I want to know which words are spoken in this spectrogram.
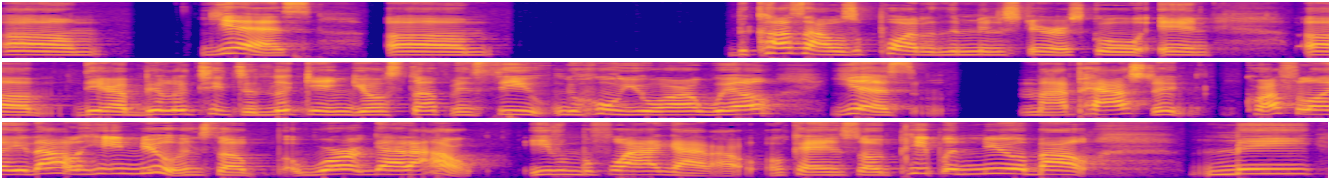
um, yes, um, because I was a part of the ministerial school and um, their ability to look in your stuff and see who you are. Well, yes, my pastor, Creflo Dollar, he knew. And so word got out even before I got out. Okay. And so people knew about me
